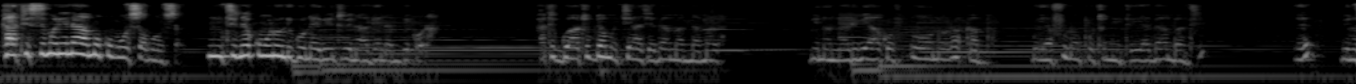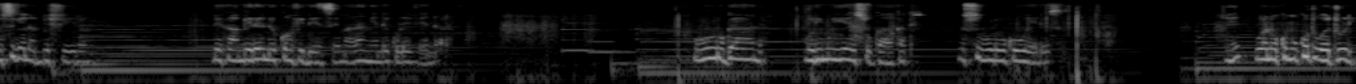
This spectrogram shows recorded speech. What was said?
kati simulinaamu kubuusabuusa nti ne ku mulundi guno ebintu bino agenda bibikola kati gwatudde mu kyaki egamba namala. Bino nali ono rakabu bwe yafuna opportunity yagamba nti eh, bino sigenda bifiiramu leka mbeere ne confidence emala ngende kuleva endala. Owooluganda oli mu yesu kaakati osobola okuweereza wano ku mukutu we tuli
